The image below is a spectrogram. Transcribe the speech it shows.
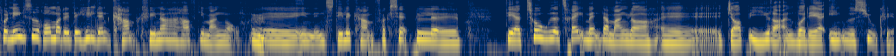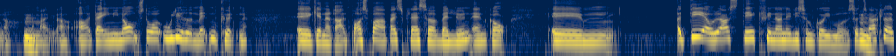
på den ene side rummer det, det hele den kamp, kvinder har haft i mange år. Mm. Øh, en, en stille kamp. For eksempel, øh, det er to ud af tre mænd, der mangler øh, job i Iran, hvor det er en ud af syv kvinder, mm. der mangler. Og der er en enorm stor ulighed mellem kønnene øh, generelt, også på arbejdspladser, hvad løn angår. Øh, og det er jo også det, kvinderne ligesom går imod. Så mm. tørklædet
